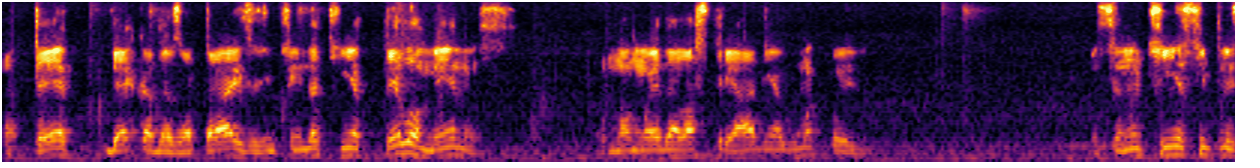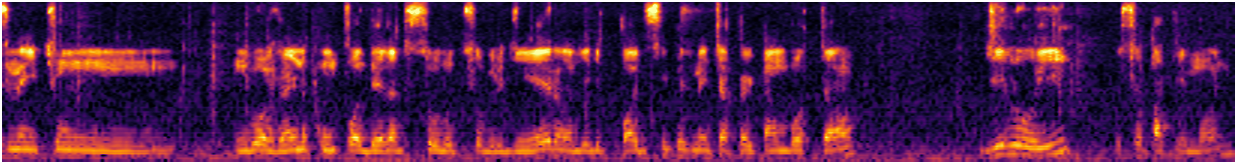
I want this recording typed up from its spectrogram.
Até décadas atrás, a gente ainda tinha pelo menos uma moeda lastreada em alguma coisa. Você não tinha simplesmente um, um governo com poder absoluto sobre o dinheiro, onde ele pode simplesmente apertar um botão, diluir o seu patrimônio.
